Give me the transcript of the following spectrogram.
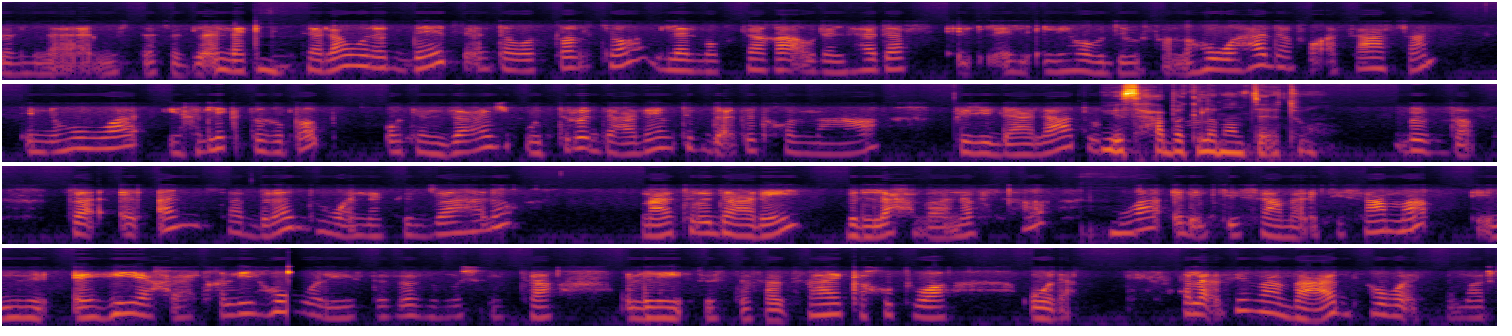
المستفز لأنك م. أنت لو رديت أنت وصلته للمبتغى أو للهدف اللي هو بده يوصل له هو هدفه أساسا إنه هو يخليك تغضب وتنزعج وترد عليه وتبدأ تدخل معاه في جدالات يسحبك لمنطقته بالضبط فالأنسب رد هو إنك تتجاهله ما ترد عليه باللحظة نفسها والابتسامة، الابتسامة هي رح تخليه هو اللي يستفز مش أنت اللي تستفز، فهي كخطوة أولى. هلأ فيما بعد هو استمر في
